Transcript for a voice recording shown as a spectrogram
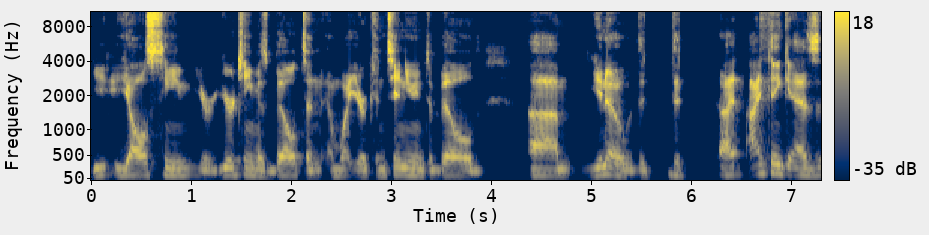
y- y'all's team your your team has built and, and what you're continuing to build. Um, you know the the I, I think as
